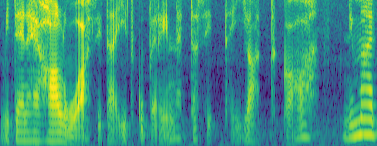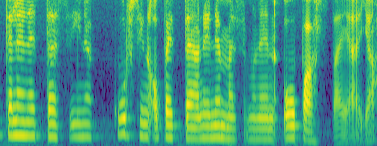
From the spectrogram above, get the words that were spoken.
miten he haluaa sitä itkuperinnettä sitten jatkaa. Niin mä ajattelen, että siinä kurssin opettaja on enemmän semmoinen opastaja ja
